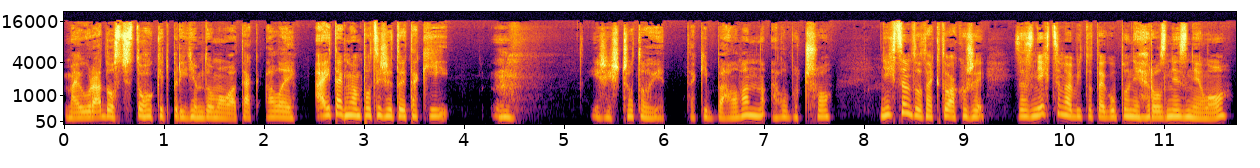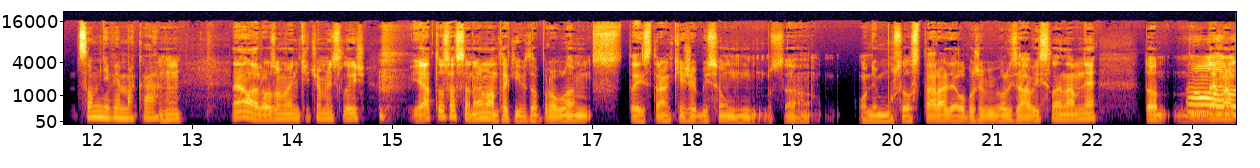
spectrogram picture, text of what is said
majú radosť z toho, keď prídem domov a tak, ale aj tak mám pocit, že to je taký... Hm, Ježiš, čo to je? Taký balvan alebo čo? Nechcem to takto akože, zase nechcem, aby to tak úplne hrozne znelo. Som neviem aká. Mm-hmm. No, ale rozumiem ti, čo myslíš. Ja to zase nemám takýto problém z tej stránky, že by som sa o ne musel starať, alebo že by boli závislé na mne. To no, nemám... lebo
